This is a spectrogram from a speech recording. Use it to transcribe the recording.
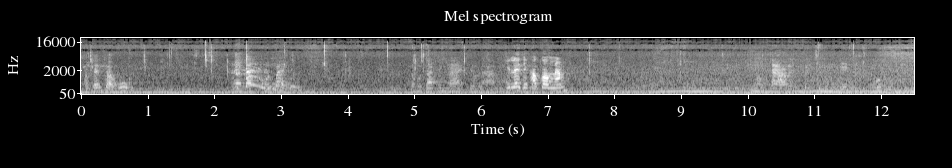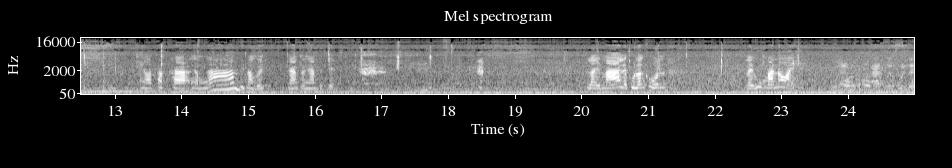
เอาแขนสาวอุ้มตัดคนไปอุ้มต้องตัดทั้งลายเจ้าหลามกินอะไรแต่ขาวกล้องน้หนูตาเลยเป็นชิ้นเด่นบนำยอดผักขางามงามๆพี่น้องเอ้ยงามแต่งามแต่แท้ ไหลม้าไหลผู้ลังคนไหลอุ้มมาหน่อยอ่านเนื้อหุ่นเลย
